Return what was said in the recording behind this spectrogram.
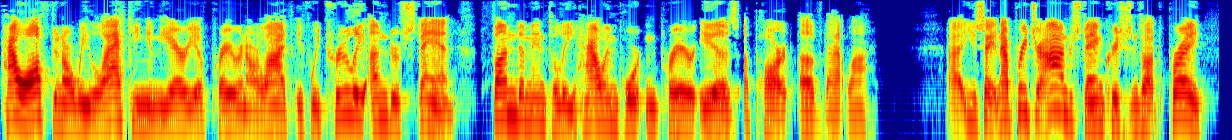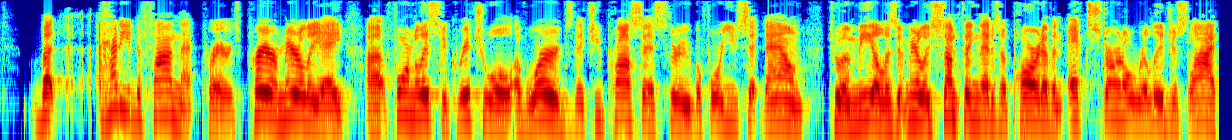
how often are we lacking in the area of prayer in our life if we truly understand fundamentally how important prayer is a part of that life? Uh, you say, now preacher, I understand Christians ought to pray, but how do you define that prayer? Is prayer merely a uh, formalistic ritual of words that you process through before you sit down to a meal? Is it merely something that is a part of an external religious life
